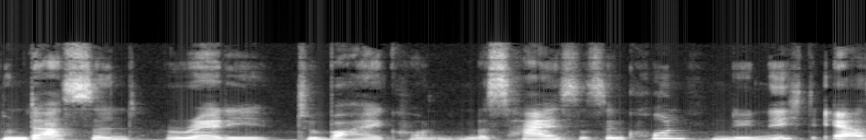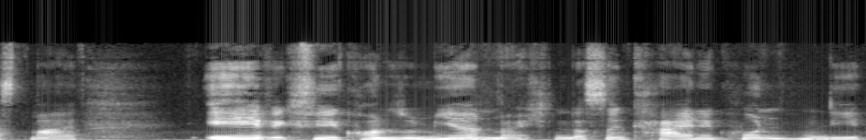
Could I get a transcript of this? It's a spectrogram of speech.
Und das sind Ready-to-Buy-Kunden. Das heißt, es sind Kunden, die nicht erstmal ewig viel konsumieren möchten. Das sind keine Kunden, die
